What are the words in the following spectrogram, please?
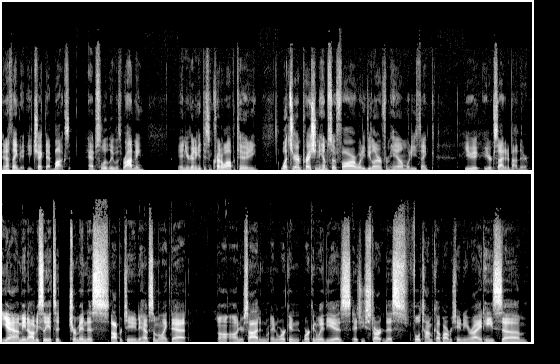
And I think that you check that box absolutely with Rodney, and you're going to get this incredible opportunity. What's your impression of him so far? What have you learned from him? What do you think you you're excited about there? Yeah, I mean, obviously, it's a tremendous opportunity to have someone like that uh, on your side and, and working working with you as as you start this full time cup opportunity. Right? He's um,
